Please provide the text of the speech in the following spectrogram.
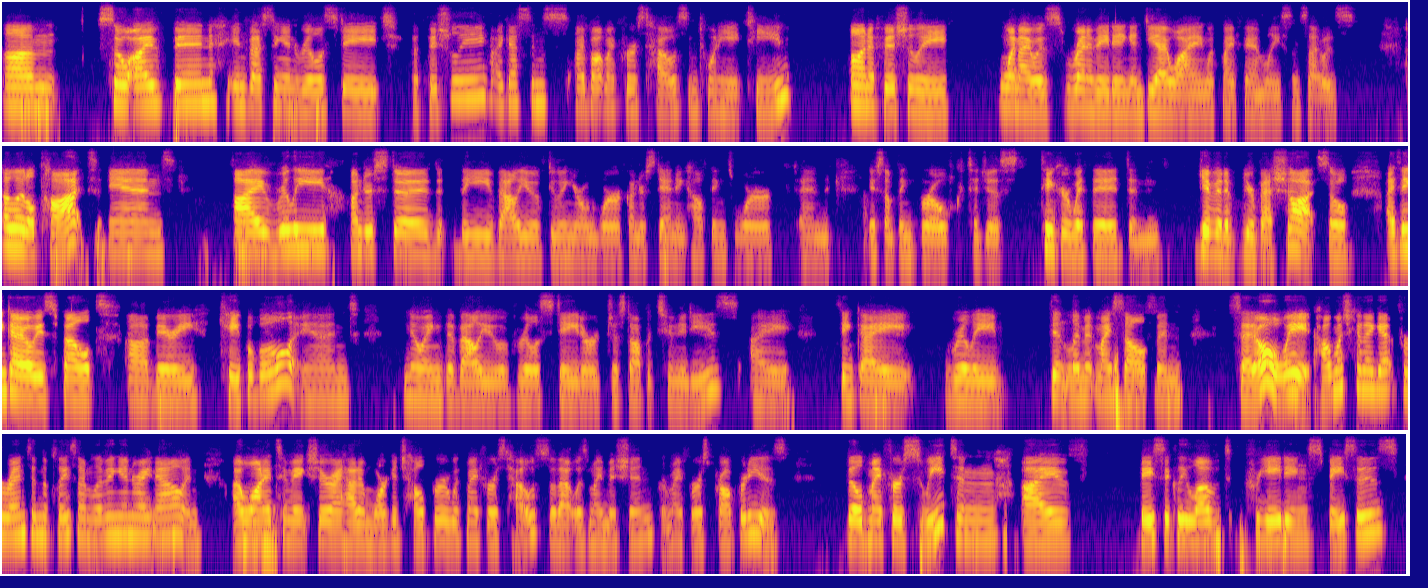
Um, so I've been investing in real estate officially, I guess, since I bought my first house in 2018. Unofficially, when I was renovating and DIYing with my family since I was a little tot. And I really understood the value of doing your own work, understanding how things worked, and if something broke, to just tinker with it and give it a, your best shot. So I think I always felt uh, very capable and knowing the value of real estate or just opportunities. I think I really didn't limit myself and said, "Oh, wait, how much can I get for rent in the place I'm living in right now?" And I wanted mm-hmm. to make sure I had a mortgage helper with my first house, so that was my mission for my first property is build my first suite and I've basically loved creating spaces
